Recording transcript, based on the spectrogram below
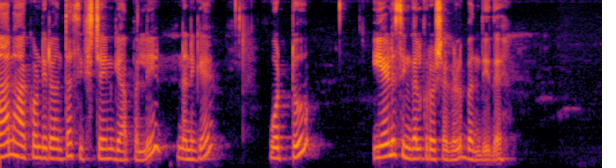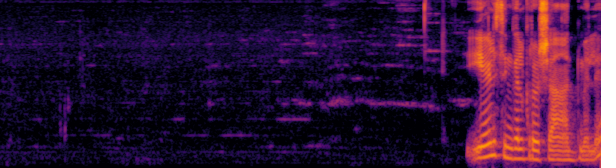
ನಾನು ಹಾಕ್ಕೊಂಡಿರೋಂಥ ಸಿಕ್ಸ್ ಚೈನ್ ಗ್ಯಾಪಲ್ಲಿ ನನಗೆ ಒಟ್ಟು ಏಳು ಸಿಂಗಲ್ ಕ್ರೋಶಗಳು ಬಂದಿದೆ. ಏಳು ಸಿಂಗಲ್ ಕ್ರೋಶ ಆದಮೇಲೆ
